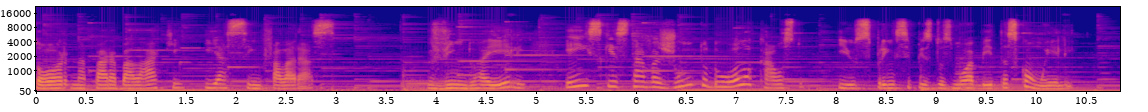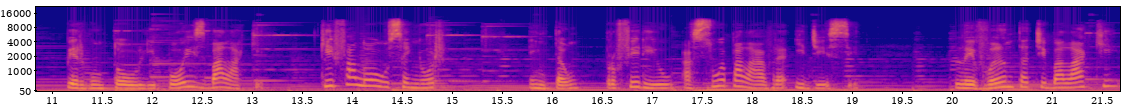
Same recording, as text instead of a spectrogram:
Torna para Balaque e assim falarás. Vindo a ele, eis que estava junto do holocausto e os príncipes dos Moabitas com ele. Perguntou-lhe, pois, Balaque: que falou o Senhor. Então proferiu a sua palavra e disse: Levanta-te, Balaque,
